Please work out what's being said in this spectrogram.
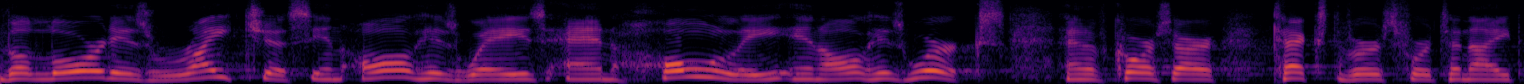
The Lord is righteous in all his ways and holy in all his works. And of course, our text verse for tonight,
